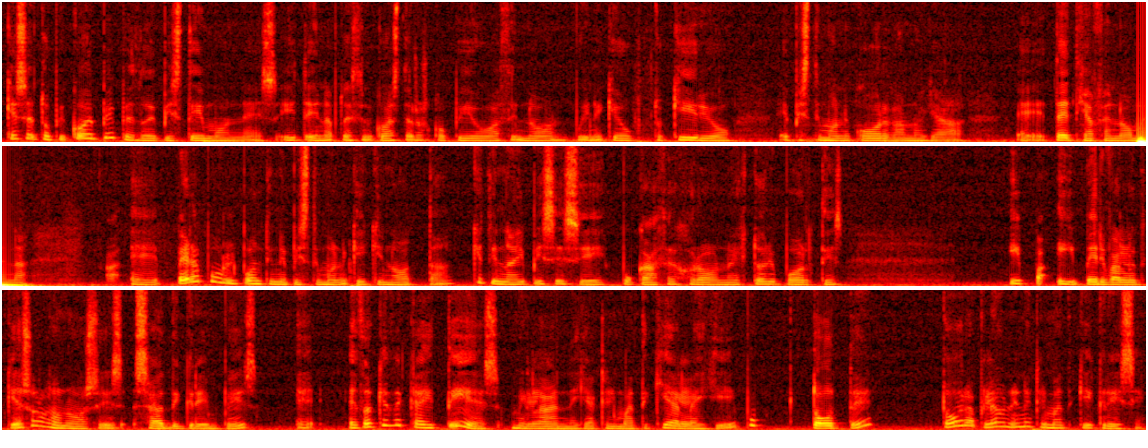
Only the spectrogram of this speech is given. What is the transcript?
και σε τοπικό επίπεδο επιστήμονες, είτε είναι από το Εθνικό Αστεροσκοπείο Αθηνών, που είναι και ο- το κύριο επιστημονικό όργανο για ε, τέτοια φαινόμενα, ε, πέρα από λοιπόν την επιστημονική κοινότητα και την IPCC που κάθε χρόνο έχει το report της, οι, πα- οι περιβαλλοντικές οργανώσεις σαν την Greenpeace ε, εδώ και δεκαετίες μιλάνε για κλιματική αλλαγή που τότε, τώρα πλέον είναι κλιματική κρίση.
